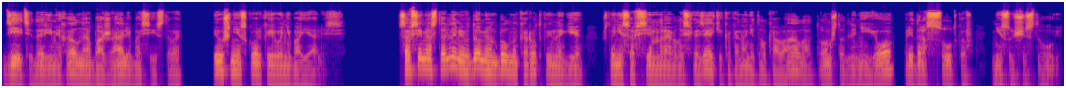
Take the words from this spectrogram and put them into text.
Дети Дарьи Михайловны обожали Басистова и уж нисколько его не боялись. Со всеми остальными в доме он был на короткой ноге, что не совсем нравилось хозяйке, как она не толковала о том, что для нее предрассудков не существует.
